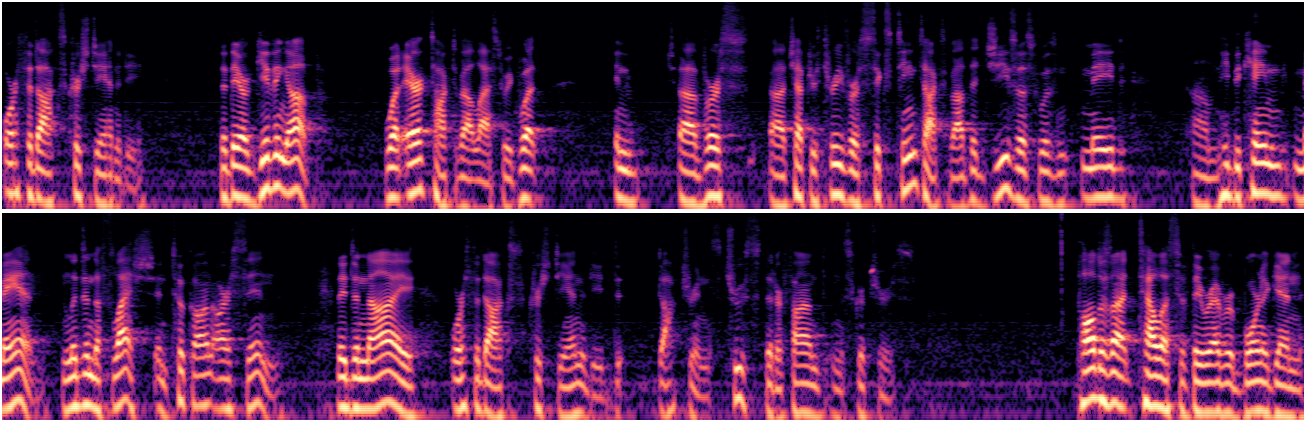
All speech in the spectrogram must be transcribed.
Orthodox Christianity, that they are giving up what Eric talked about last week, what in uh, verse uh, chapter 3, verse 16 talks about that Jesus was made, um, he became man and lived in the flesh and took on our sin. They deny Orthodox Christianity, d- doctrines, truths that are found in the scriptures. Paul does not tell us if they were ever born again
